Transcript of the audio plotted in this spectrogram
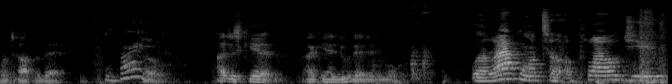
on top of that, Right. so I just can't. I can't do that anymore. Well, I want to applaud you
